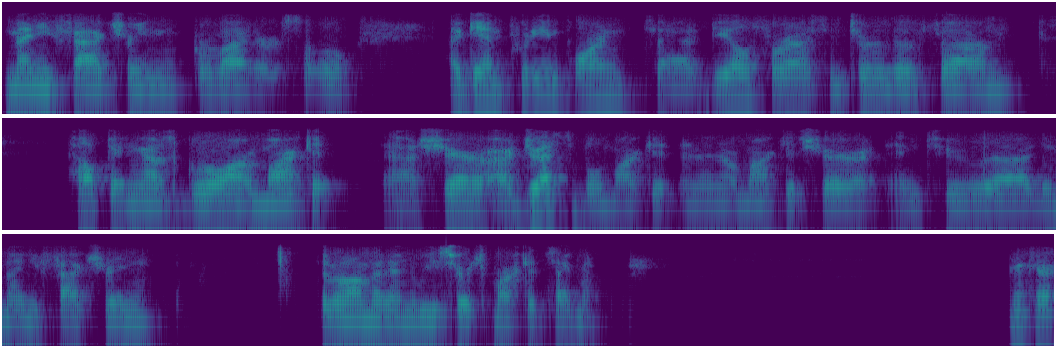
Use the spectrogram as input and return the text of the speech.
manufacturing providers. So again, pretty important uh, deal for us in terms of um, helping us grow our market uh, share, our addressable market, and then our market share into uh, the manufacturing development and research market segment. Okay.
